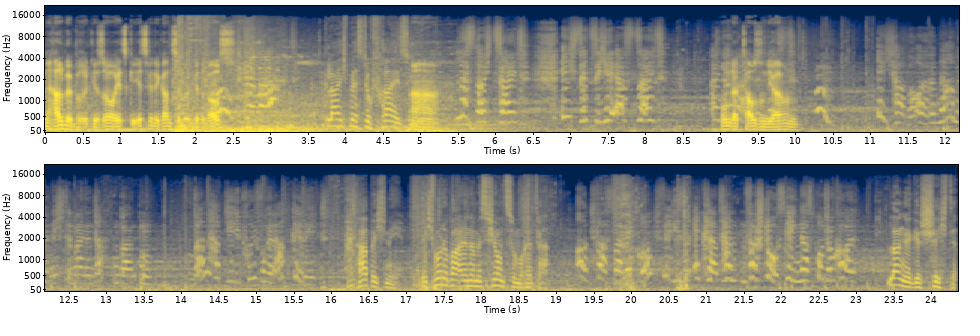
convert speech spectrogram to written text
Eine halbe Brücke. So, jetzt, jetzt wird eine ganze Brücke draus. Gleich bist du frei, Sie. Aha, Lasst euch Zeit. Ich sitze hier erst seit... einer 100.000 Weile. Jahren. Meinen Datenbanken. Wann habt ihr die Prüfungen Hab ich nie. Ich wurde bei einer Mission zum Ritter. Und was war der Grund für diesen eklatanten Verstoß gegen das Protokoll? Lange Geschichte.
